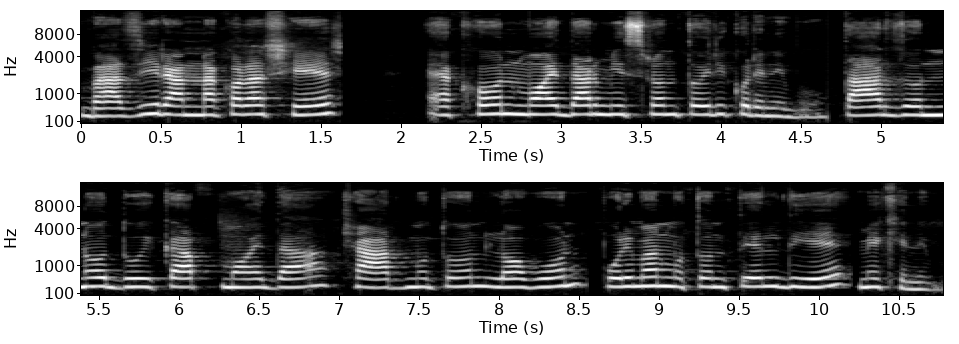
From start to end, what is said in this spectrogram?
ভাজি রান্না করা শেষ। এখন ময়দার মিশ্রণ তৈরি করে নিব। তার জন্য দুই কাপ ময়দা, স্বাদ মতন লবণ, পরিমাণ মতন তেল দিয়ে মেখে নেব।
